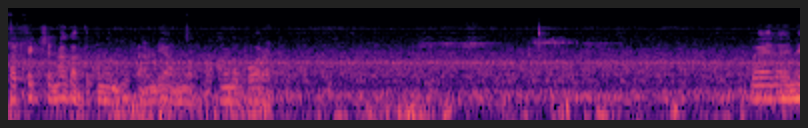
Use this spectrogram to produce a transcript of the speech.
பர்ஃபெக்ஷனாக கற்றுக்கணுன்றதுக்காண்டி அங்கே அங்கே போகிறேன் வேறு என்ன?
